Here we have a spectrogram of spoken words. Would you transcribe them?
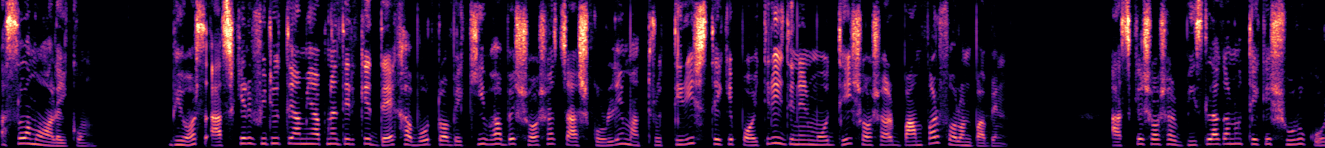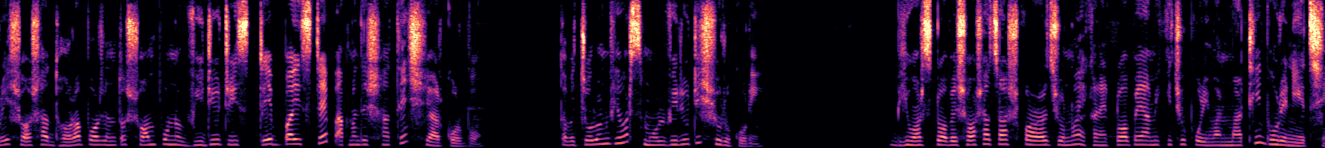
আসসালামু আলাইকুম। ভিউয়ার্স, আজকের ভিডিওতে আমি আপনাদেরকে দেখাবো টবে কীভাবে শশা চাষ করলে মাত্র 30 থেকে 35 দিনের মধ্যেই শশার বাম্পার ফলন পাবেন। আজকে শশার বীজ লাগানো থেকে শুরু করে শশা ধরা পর্যন্ত সম্পূর্ণ ভিডিওটি স্টেপ বাই স্টেপ আপনাদের সাথে শেয়ার করব। তবে চলুন ভিউয়ার্স, মূল ভিডিওটি শুরু করি। ভিউয়ার্স, টবে শশা চাষ করার জন্য এখানে টবে আমি কিছু পরিমাণ মাটি ভরে নিয়েছি।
